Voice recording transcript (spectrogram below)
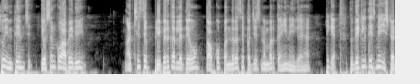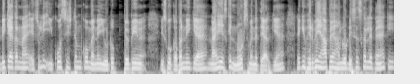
तो इन तीन क्वेश्चन को आप यदि अच्छे से प्रिपेयर कर लेते हो तो आपको 15 से 25 नंबर कहीं नहीं गए हैं। ठीक है? तो देख लेते इसमें स्टडी क्या करना है। एक्चुअली इकोसिस्टम को मैंने यूट्यूब पे भी इसको कवर नहीं किया है। ना ही इसके नोट्स मैंने तैयार किए हैं। लेकिन फिर भी यहाँ पे हम लोग डिस्कस कर लेते हैं कि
